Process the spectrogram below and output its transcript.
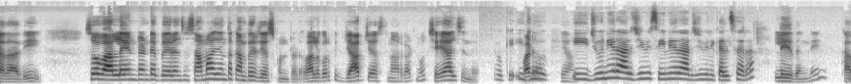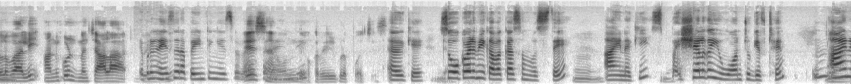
కదా అది. సో వాళ్ళు ఏంటంటే పేరెంట్స్ సమాజంతో కంపేర్ చేసుకుంటాడు. వాళ్ళ కొరకు జాబ్ చేస్తున్నారు కాబట్టి నువ్వు చేయాల్సిందే. ఓకే ఈ జూనియర్ ఆర్జీవి సీనియర్ ఆర్జీవిని కలిసారా? లేదండి కలవాలి అనుకుంటున్నాను చాలా ఎప్పుడైనా వేసారా? పెయింటింగ్ వేసాను ఉంది ఒక రీల్ కూడా పోస్ట్ చేసి ఓకే సో ఒకవేళ మీకు అవకాశం వస్తే ఆయనకి స్పెషల్గా you want to gift him. ఆయన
